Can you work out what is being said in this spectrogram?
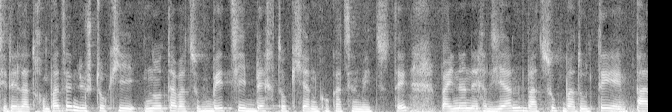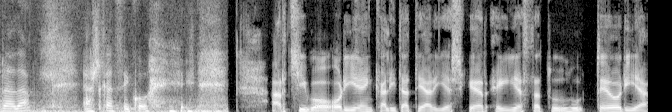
direla trompatzen, justoki nota batzuk beti bertokian kokatzen behitzute, baina erdian batzuk badute parada askatzeko. Artxibo horien kalitateari esker egiaztatu du teoria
